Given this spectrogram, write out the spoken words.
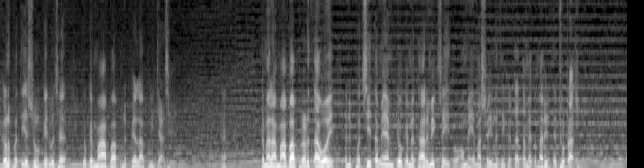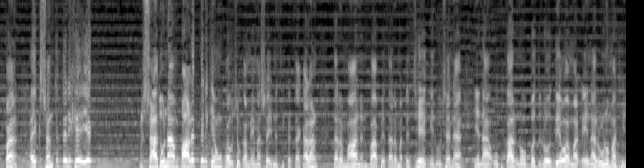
ગણપતિએ શું કર્યું છે? તો કે મા બાપને પહેલાં પૂજ્યા છે? તમારા મા બાપ રડતા હોય અને પછી તમે એમ કહો કે અમે ધાર્મિક છે તો અમે એમાં સહી નથી કરતા. તમે તમારી રીતે છૂટા છો. પણ એક સંત તરીકે એક સાધુના બાળક તરીકે હું કહું છું કે અમે એમાં સહી નથી કરતા. કારણ તારા માન અને બાપે તારા માટે જે કર્યું છે ને, એના ઉપકારનો બદલો દેવા માટે, એના ઋણમાંથી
